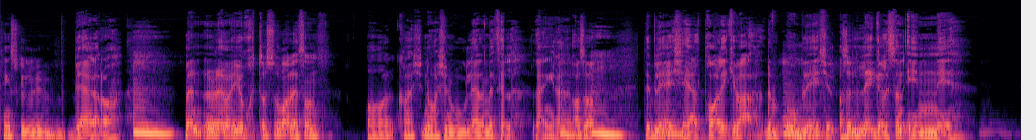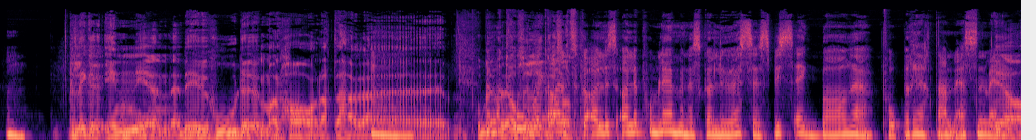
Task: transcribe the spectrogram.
ting skulle bli bedre da. Men når det var gjort, så var det sånn Nå har jeg ikke noe å glede meg til lenger. Altså, Det ble ikke helt bra likevel. Det, ikke, altså, det ligger litt sånn inni Det ligger jo inni en Det er jo i hodet man har dette her Men problemet. man det også tror at ligger, alt skal, alle, alle problemene skal løses hvis jeg bare får operert den nesen min. Ja,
